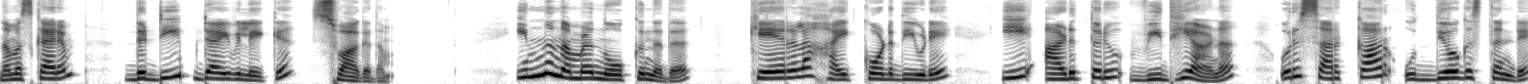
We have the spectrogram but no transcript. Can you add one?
നമസ്കാരം. ദ ഡീപ് ഡൈവിലേക്ക് സ്വാഗതം. ഇന്ന് നമ്മൾ നോക്കുന്നത് കേരള ഹൈക്കോടതിയുടെ ഈ അടുത്തൊരു വിധിയാണ് ഒരു സർക്കാർ ഉദ്യോഗസ്ഥന്റെ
